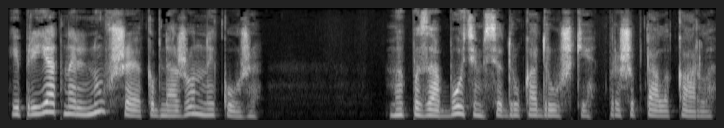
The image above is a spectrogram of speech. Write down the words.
и приятно льнувшая к обнаженной коже. «Мы позаботимся друг о дружке», — прошептала Карла.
